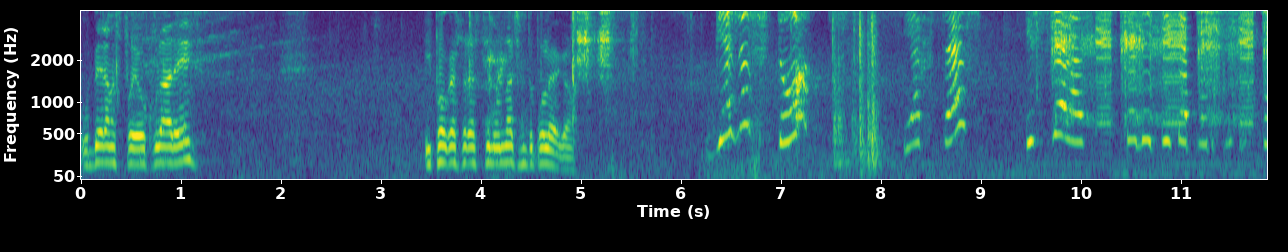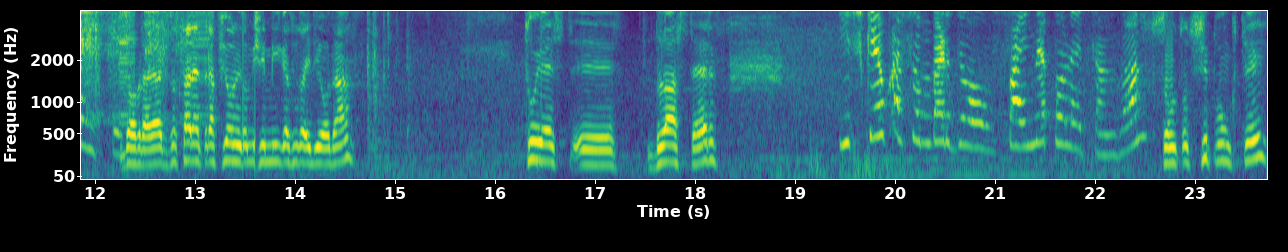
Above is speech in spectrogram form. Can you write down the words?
Ubieram swoje okulary. I pokaż teraz Tymon na czym to polega. Bierzesz tu, jak chcesz i strzelasz, wtedy ci się pu- punkty. Dobra, jak zostanę trafiony, to mi się miga tutaj dioda. Tu jest y, blaster. I szkiełka są bardzo fajne, polecam wam. Są to trzy punkty.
